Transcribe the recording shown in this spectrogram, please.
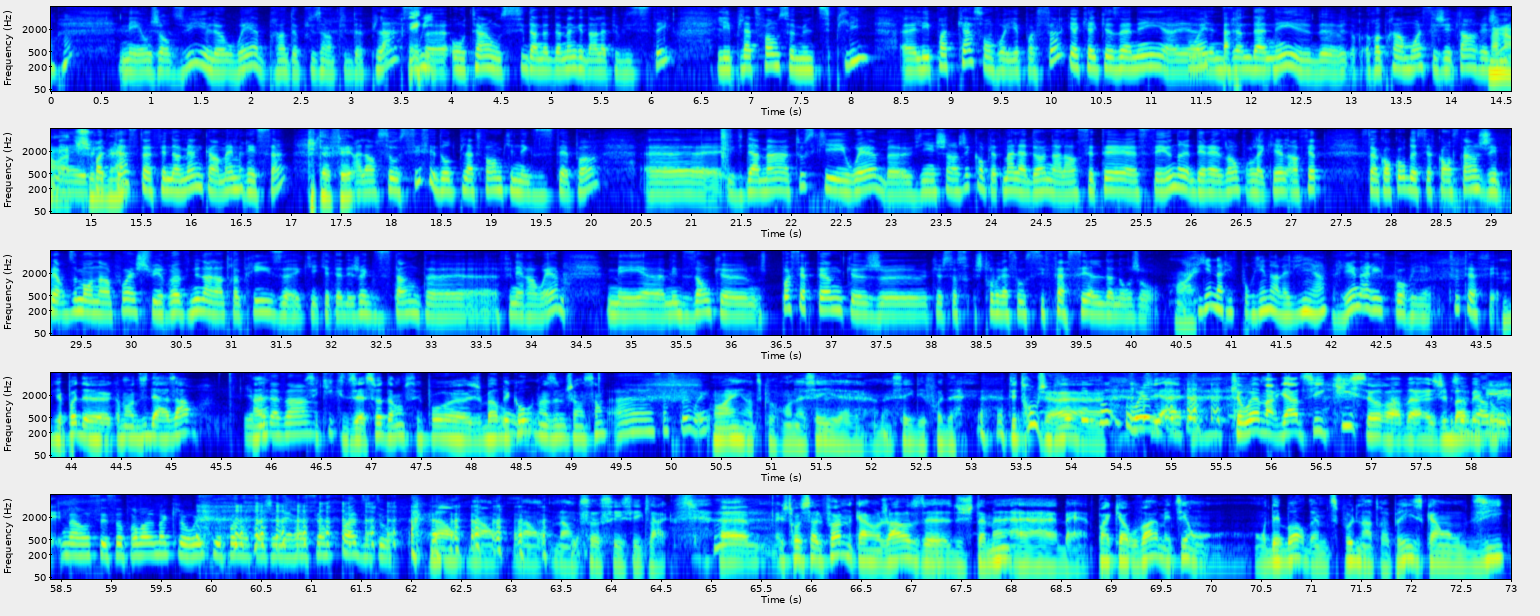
Mais aujourd'hui, le web prend de plus en plus de place, Oui. euh, autant aussi dans notre domaine que dans la publicité. Les plateformes se multiplient. Euh, les podcasts, on ne voyait pas ça il y a quelques années, euh, Ouais, il y a une partout. dizaine d'années. Reprends-moi si j'ai tort, non, mais absolument. podcast, c'est un phénomène quand même récent. Tout à fait. Alors, ça aussi, c'est d'autres plateformes qui n'existaient pas. Euh, évidemment, tout ce qui est web euh, vient changer complètement la donne. Alors, c'était, c'est une des raisons pour laquelle, en fait, c'est un concours de circonstances. J'ai perdu mon emploi et je suis revenue dans l'entreprise euh, qui, qui était déjà existante, euh, Funera Web. Mais, euh, mais disons que je suis pas certaine que, je, que ce- je trouverais ça aussi facile de nos jours. Ouais. Rien n'arrive pour rien dans la vie, hein? Rien n'arrive pour rien. Tout à fait. Il n'y a pas de, comment on dit, de hasard? Il n'y a Hein? pas d'hasard. C'est qui qui disait ça, donc? C'est pas euh, Gilbert Bécaud Oh. dans une chanson? Ah, ça se peut, oui. Oui, en tout cas, on essaye, euh, on essaye des fois de. T'es trop jeune. Oui, euh, Chloé, elle me regarde, c'est qui ça, Robert? Gilbert Gilbert Bécaud? Non, c'est ça. Probablement Chloé, c'est pas dans ta génération. Pas du tout. Non, non, non, non, ça, c'est clair. Euh, je trouve ça le fun quand on jase, justement, à, ben, pas à cœur ouvert, mais tu sais, on, on déborde un petit peu de l'entreprise quand on dit.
